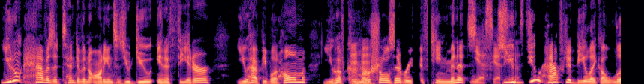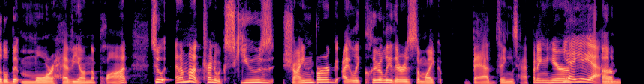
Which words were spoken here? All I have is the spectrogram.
you don't have as attentive an audience as you do in a theater you have people at home you have Mhm. commercials every 15 minutes yes, yes, so you yes. do have to be like a little bit more heavy on the plot. So, and I'm not trying to excuse Sheinberg. I like clearly there is some like bad things happening here. Yeah, yeah, yeah. Um,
